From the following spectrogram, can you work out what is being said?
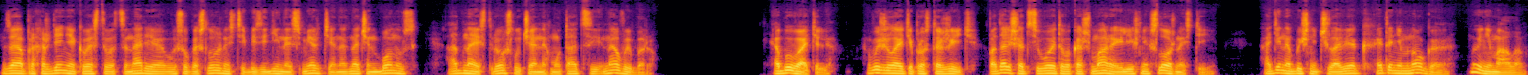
За прохождение квестового сценария высокой сложности без единой смерти назначен бонус Одна из трех случайных мутаций на выбор. Обыватель. Вы желаете просто жить, подальше от всего этого кошмара и лишних сложностей. Один обычный человек – это немного, ну и немало.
